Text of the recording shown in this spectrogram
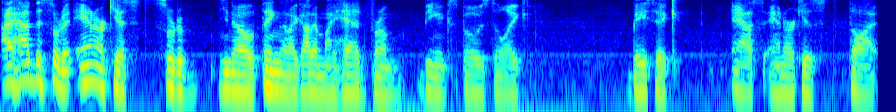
I had this sort of anarchist sort of you know thing that I got in my head from being exposed to like basic ass anarchist thought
